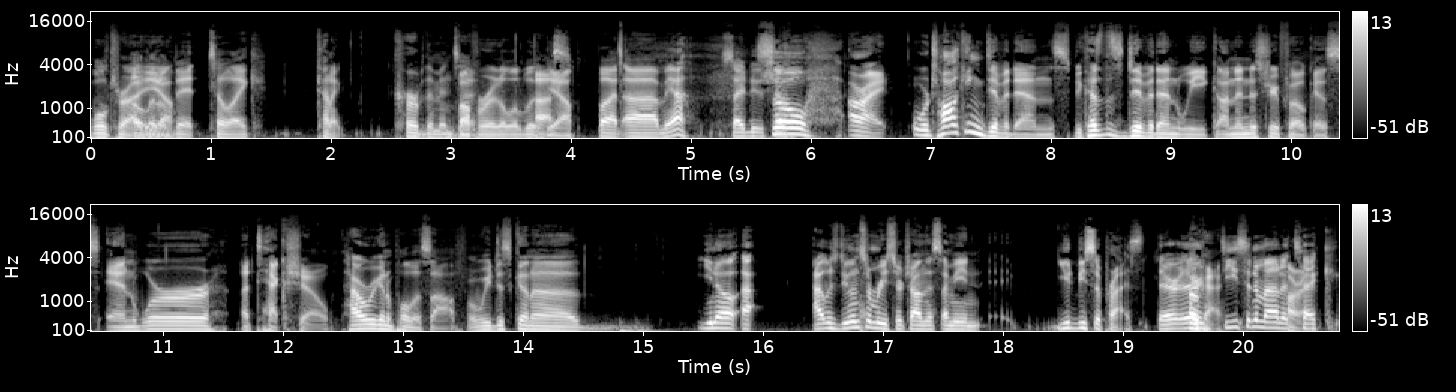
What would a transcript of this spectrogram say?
we'll try a little yeah. bit to like kind of curb them into buffer it a little bit. us. Yeah. but um, yeah, to do the show. So, all right, we're talking dividends because it's dividend week on Industry Focus, and we're a tech show. How are we going to pull this off? Are we just going to? you know, I, I was doing some research on this. I mean, you'd be surprised. There, there are a decent amount of All right. tech,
